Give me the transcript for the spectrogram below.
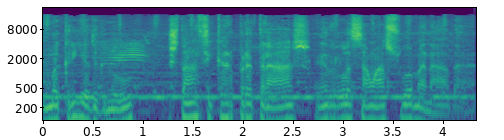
Uma cria de gnu está a ficar para trás em relação à sua manada.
